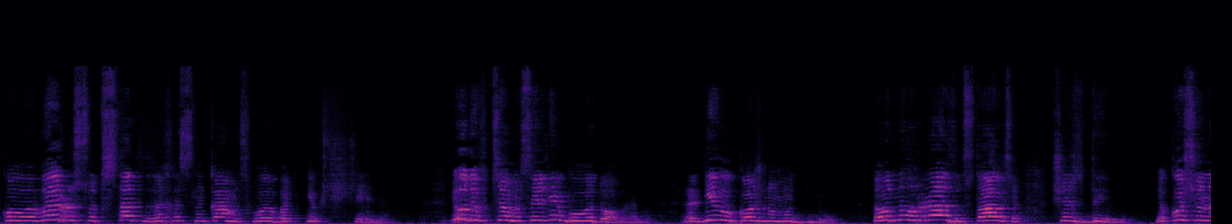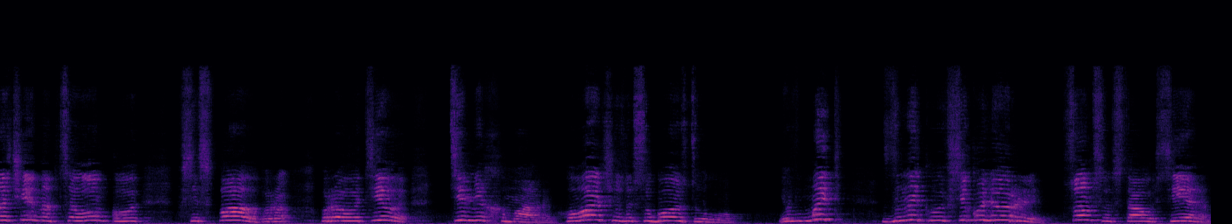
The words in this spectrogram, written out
коли виростуть стати захисниками своєї батьківщини. Люди в цьому селі були добрими, раділи кожному дню. Та одного разу сталося щось дивне. Якось уночі над селом, коли всі спали, пролетіли тімні хмари, ховаючи за собою зло. І вмить зникли всі кольори. Сонце стало сірим,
